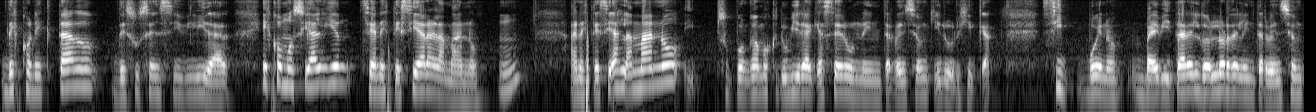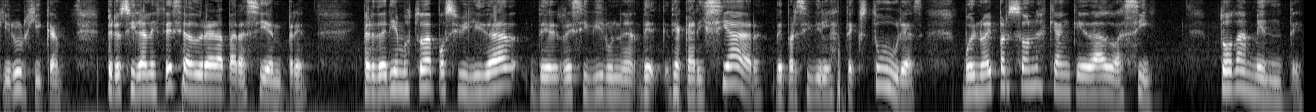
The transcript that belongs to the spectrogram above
desconectado de su sensibilidad. Es como si alguien se anestesiara la mano anestesias la mano y supongamos que tuviera que hacer una intervención quirúrgica. Sí, bueno, va a evitar el dolor de la intervención quirúrgica, pero si la anestesia durara para siempre, perderíamos toda posibilidad de recibir una, de, de acariciar, de percibir las texturas. Bueno, hay personas que han quedado así, toda mente.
